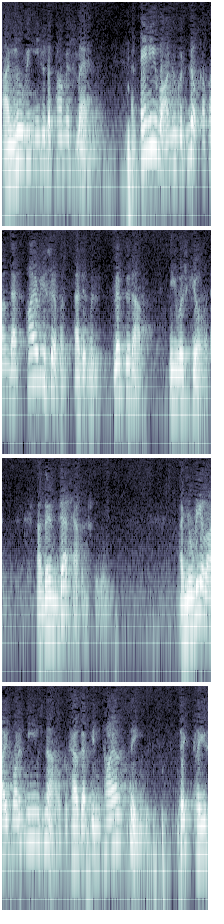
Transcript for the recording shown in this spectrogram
and moving into the promised land. And anyone who could look upon that fiery serpent as it was lifted up, he was cured. And then that happens to you. And you realize what it means now to have that entire thing take place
